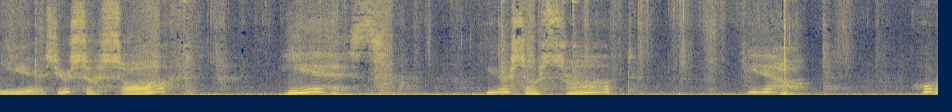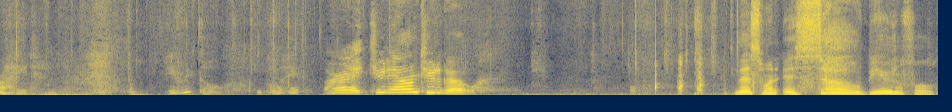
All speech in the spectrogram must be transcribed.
Yes, you're so soft. Yes. You're so soft. Yeah. All right. Here we go. Go ahead. All right, two down, two to go. This one is so beautiful.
